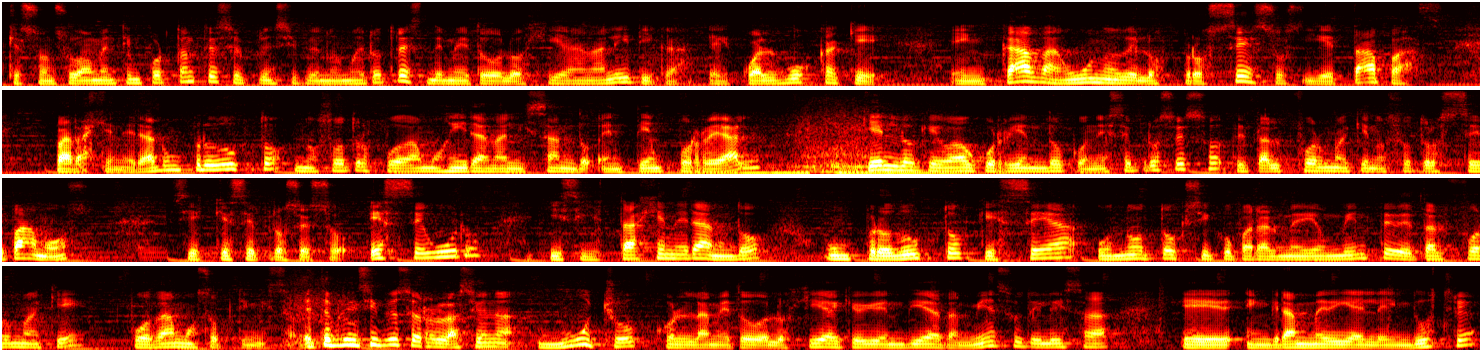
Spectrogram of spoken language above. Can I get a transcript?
que son sumamente importantes es el principio número 3 de metodología analítica, el cual busca que en cada uno de los procesos y etapas para generar un producto nosotros podamos ir analizando en tiempo real qué es lo que va ocurriendo con ese proceso de tal forma que nosotros sepamos si es que ese proceso es seguro y si está generando un producto que sea o no tóxico para el medio ambiente de tal forma que podamos optimizar. Este principio se relaciona mucho con la metodología que hoy en día también se utiliza eh, en gran medida en la industria,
